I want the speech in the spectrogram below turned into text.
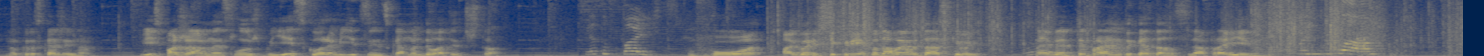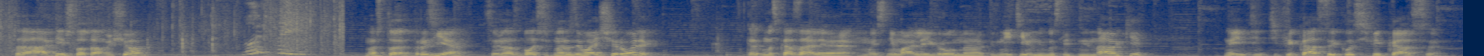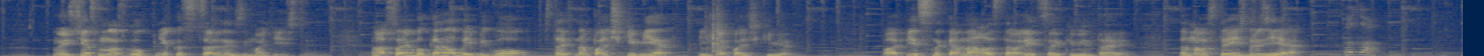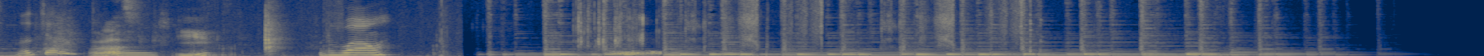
Ну-ка расскажи нам. Есть пожарная служба, есть скорая медицинская. А 02 это что? Это полиция. Вот. А говоришь секрет. Ну давай вытаскивай. Наверное, ты правильно догадался. Да, проверим. Так, и что там еще? Ну что, друзья, сегодня у нас был очередной развивающий ролик. Как мы сказали, мы снимали игру на когнитивные мыслительные навыки, на идентификацию и классификацию. Ну, естественно, у нас было некое социальное взаимодействие. Ну, а с вами был канал Baby Go. Ставьте нам пальчики вверх. И как пальчики вверх? Подписывайтесь на канал, оставляйте свои комментарии. До новых встреч, друзья! Раз. И... Два.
